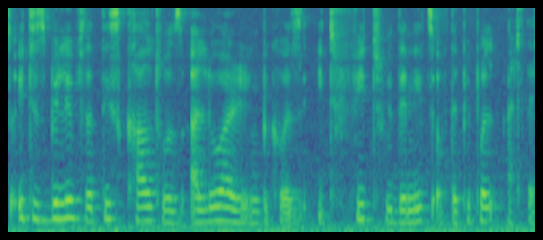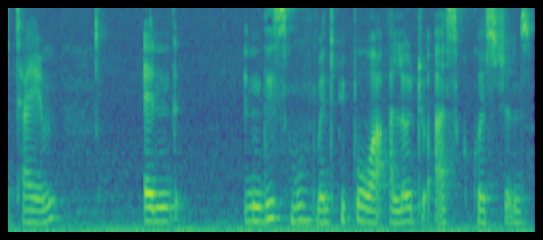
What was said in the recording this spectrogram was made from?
So it is believed that this cult was alluring because it fit with the needs of the people at the time. And in this movement, people were allowed to ask questions.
